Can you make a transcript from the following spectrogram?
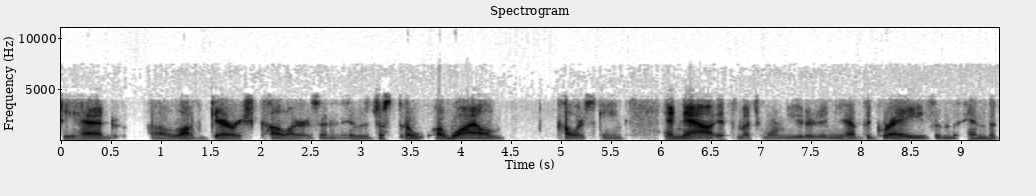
she had a lot of garish colors, and it was just a, a wild color scheme. And now it's much more muted, and you have the grays and and the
